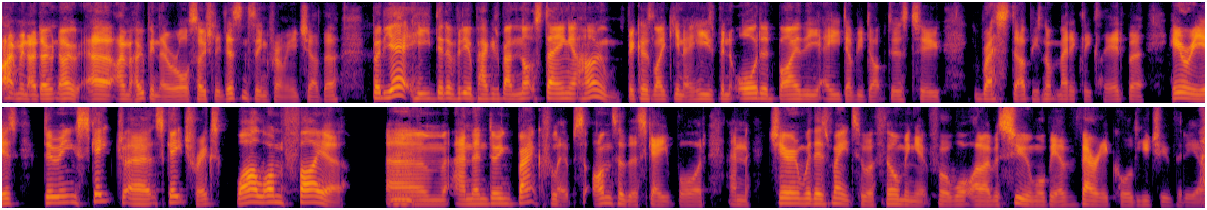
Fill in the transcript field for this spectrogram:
I, mean, I don't know. Uh, I'm hoping they were all socially distancing from each other. But yeah, he did a video package about not staying at home because, like, you know, he's been ordered by the AEW doctors to rest up. He's not medically cleared, but here he is doing skate uh, skate tricks while on fire. Mm. Um, and then doing backflips onto the skateboard and cheering with his mates who are filming it for what I assume will be a very cool YouTube video.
